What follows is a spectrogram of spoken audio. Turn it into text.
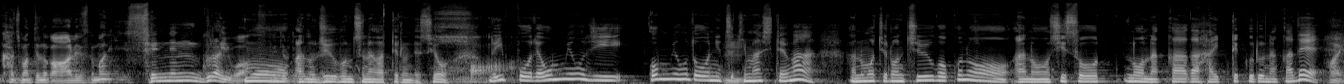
始まってるのかあれですけど、まあ、1000年ぐらいはもうあの十分つながってるんですよ。で一方で陰陽師陰陽道につきましては、うん、あのもちろん中国のあの思想の中が入ってくる中で、はい、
